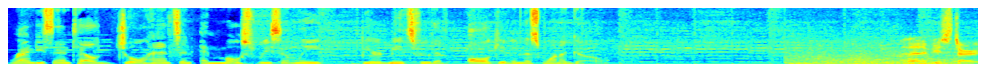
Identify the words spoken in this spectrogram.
Randy Santel, Joel Hansen, and most recently, Beard Meats Food have all given this one a go. And then if you start,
